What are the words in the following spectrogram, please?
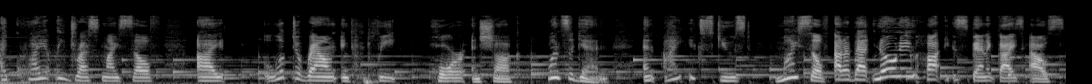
I quietly dressed myself, I looked around in complete horror and shock once again, and I excused myself out of that no name hot Hispanic guy's house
